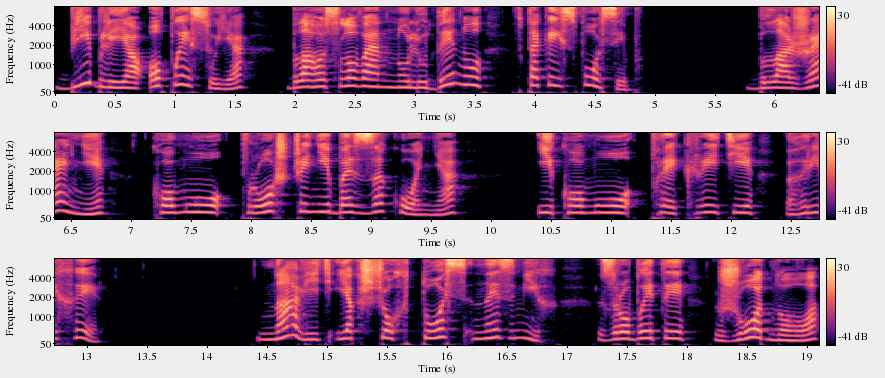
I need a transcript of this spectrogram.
Біблія описує, благословенну людину в такий спосіб: блаженні, кому прощені беззаконня і кому прикриті гріхи. Навіть якщо хтось не зміг зробити жодного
